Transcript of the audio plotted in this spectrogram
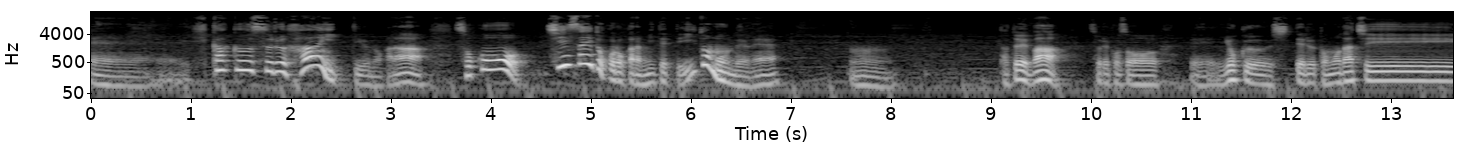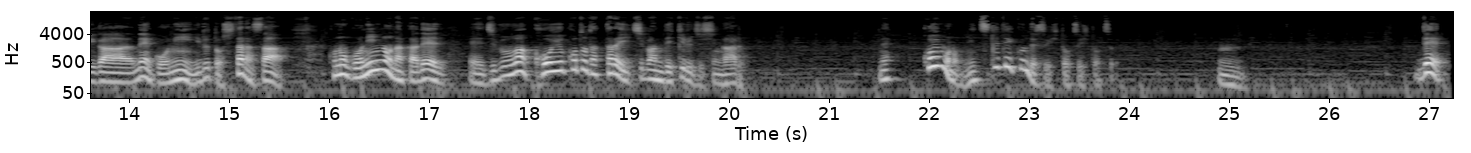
えー比較する範囲っていうのかなそこを小さいところから見てっていいと思うんだよね。うん、例えばそれこそえー、よく知ってる友達がね5人いるとしたらさこの5人の中で、えー、自分はこういうことだったら一番できる自信がある。ね、こういうものを見つけていくんです一つ一つ。うん、で、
